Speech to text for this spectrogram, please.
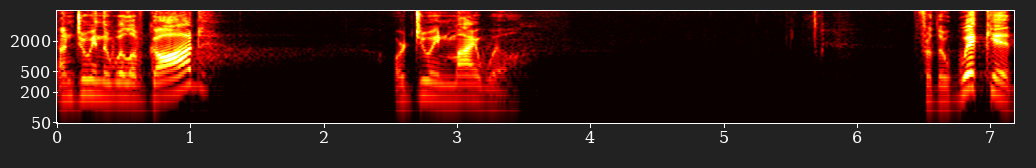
On doing the will of God or doing my will? For the wicked,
